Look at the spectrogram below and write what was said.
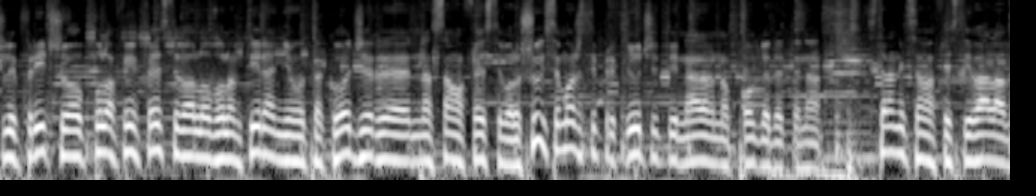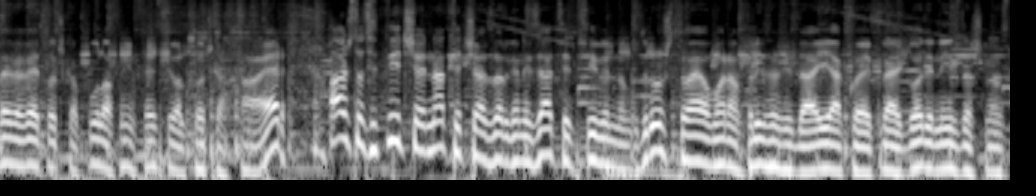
čuli priču o Pula Film Festivalu, o volontiranju također e, na samom festivalu. Još uvijek se možete priključiti, naravno pogledajte na stranicama festivala www.pulafilmfestival.hr A što se tiče natječaja za organizacije civilnog društva, evo moram priznati da iako je kraj godine izdašnost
